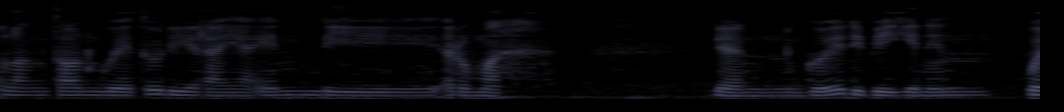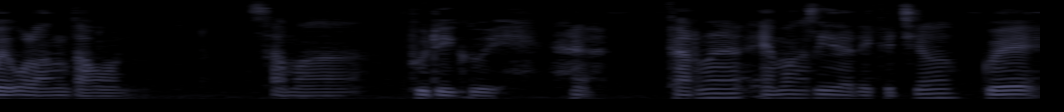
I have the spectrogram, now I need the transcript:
ulang tahun gue itu dirayain di rumah dan gue dibikinin kue ulang tahun sama budi gue karena emang sih dari kecil gue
